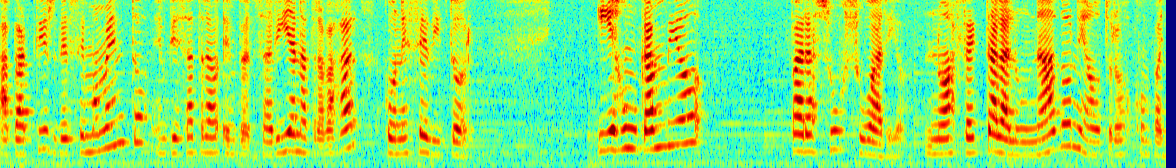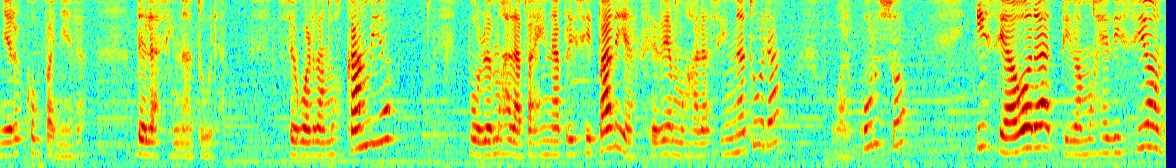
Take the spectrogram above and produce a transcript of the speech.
A partir de ese momento empezarían a trabajar con ese editor. Y es un cambio para su usuario, no afecta al alumnado ni a otros compañeros compañeras de la asignatura. Entonces guardamos cambios volvemos a la página principal y accedemos a la asignatura o al curso. Y si ahora activamos edición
